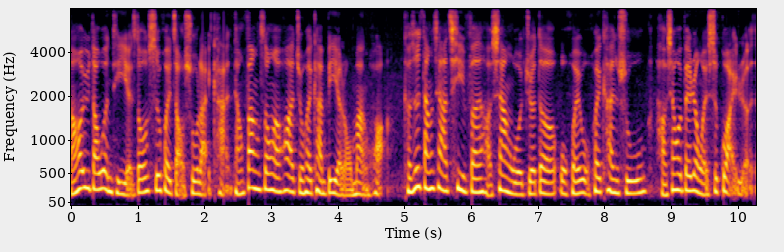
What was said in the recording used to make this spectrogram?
然后遇到问题也都是会找书来看。想放松的话，就会看毕业楼漫画。可是当下气氛好像，我觉得我回我会看书，好像会被认为是怪人。”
